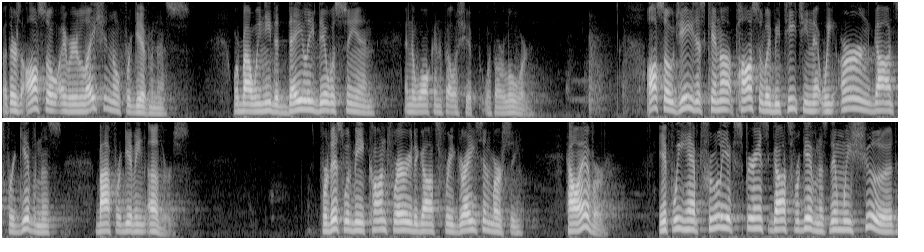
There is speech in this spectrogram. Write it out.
But there's also a relational forgiveness whereby we need to daily deal with sin and to walk in fellowship with our Lord. Also, Jesus cannot possibly be teaching that we earn God's forgiveness by forgiving others. For this would be contrary to God's free grace and mercy. However, if we have truly experienced God's forgiveness, then we should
